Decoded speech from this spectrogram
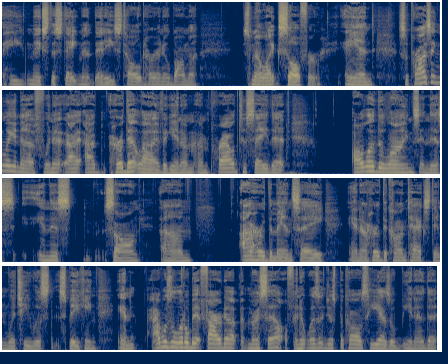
he makes the statement that he's told her and Obama smell like sulfur. And surprisingly enough, when I, I heard that live again, I'm I'm proud to say that all of the lines in this in this song, um, I heard the man say, and I heard the context in which he was speaking, and I was a little bit fired up myself. And it wasn't just because he has a you know the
